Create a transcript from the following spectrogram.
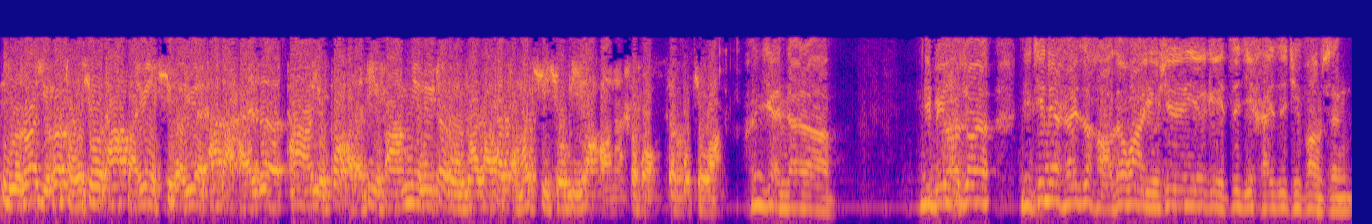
比如说有个同修，她怀孕七个月，她的孩子胎儿有不好的地方，面对这种状况，她怎么祈求比较好呢？师傅，这种情况。很简单了。你比方说，你今天孩子好的话，有些人也给自己孩子去放生，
